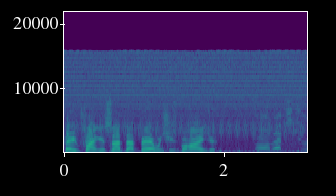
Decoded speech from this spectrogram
Hey, Frank, it's not that bad when she's behind you. Oh, that's true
